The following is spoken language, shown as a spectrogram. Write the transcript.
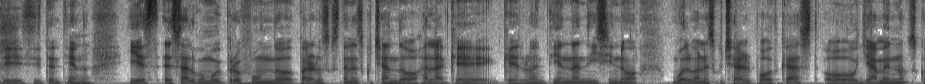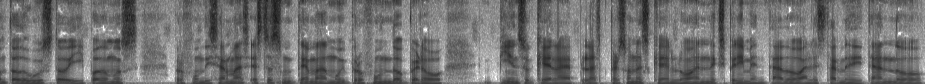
sí, sí te entiendo. Y es, es, algo muy profundo para los que están escuchando, ojalá que, que, lo entiendan y si no, vuelvan a escuchar el podcast o llámenos con todo gusto y podemos profundizar más. Esto es un tema muy profundo, pero pienso que las personas que lo han experimentado al estar meditando,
